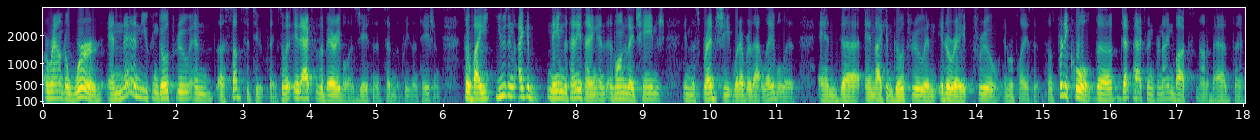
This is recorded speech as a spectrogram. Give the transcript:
around a word, and then you can go through and uh, substitute things. So it, it acts as a variable, as Jason had said in the presentation. So by using, I could name this anything, and as long as I change in the spreadsheet whatever that label is, and, uh, and I can go through and iterate through and replace it. So it's pretty cool. The Jetpacks thing for nine bucks, not a bad thing.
